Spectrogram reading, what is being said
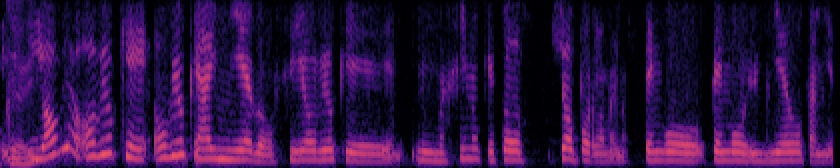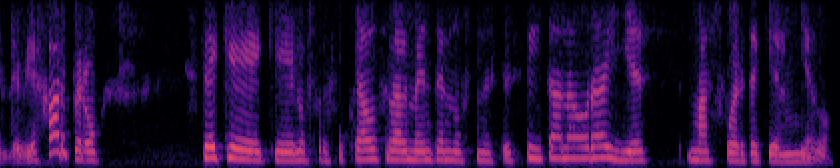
y, obvio, obvio que, obvio que hay miedo, sí, obvio que me imagino que todos, yo por lo menos tengo, tengo el miedo también de viajar, pero sé que, que los refugiados realmente nos necesitan ahora y es más fuerte que el miedo.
